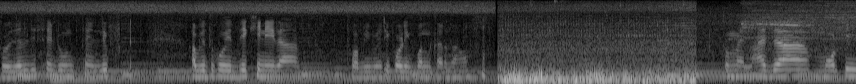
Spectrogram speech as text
तो जल्दी से ढूंढते हैं लिफ्ट अभी तो कोई दिख ही नहीं रहा तो अभी मैं रिकॉर्डिंग बंद कर रहा हूँ। तो मैं लाजा, मोटी,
